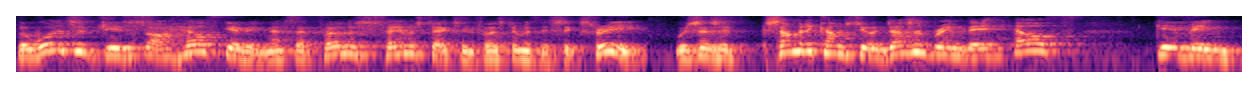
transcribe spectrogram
The words of Jesus are health giving. That's that famous, famous text in 1 Timothy 6 3, which says if somebody comes to you and doesn't bring the health giving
